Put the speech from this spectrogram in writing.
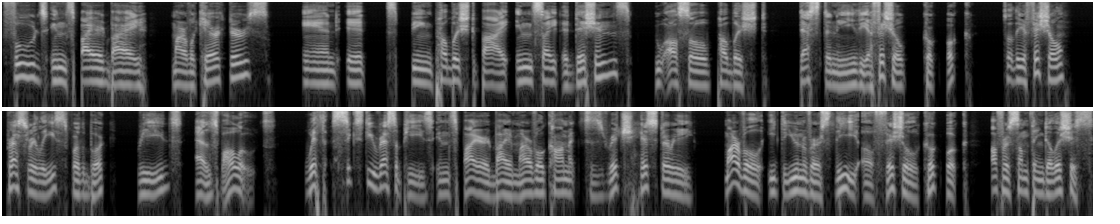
foods inspired by Marvel characters, and it's being published by Insight Editions, who also published Destiny, the official cookbook. So the official press release for the book reads as follows. With 60 recipes inspired by Marvel Comics' rich history, Marvel Eat the Universe, the official cookbook, offers something delicious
